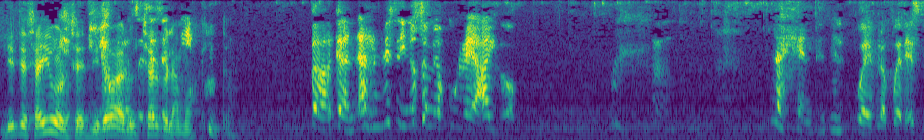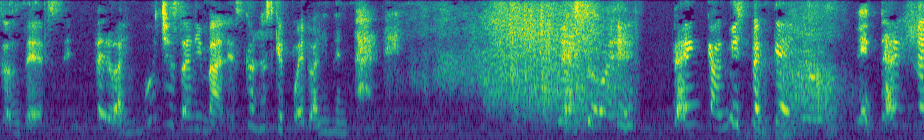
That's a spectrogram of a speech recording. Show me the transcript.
Y este cyborg se tiró a luchar con la mosquito. Va a ganarme si no se me ocurre algo. La del pueblo puede esconderse, pero hay muchos animales con los que puedo alimentarme. Eso es. Vengan mis pequeños y denme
